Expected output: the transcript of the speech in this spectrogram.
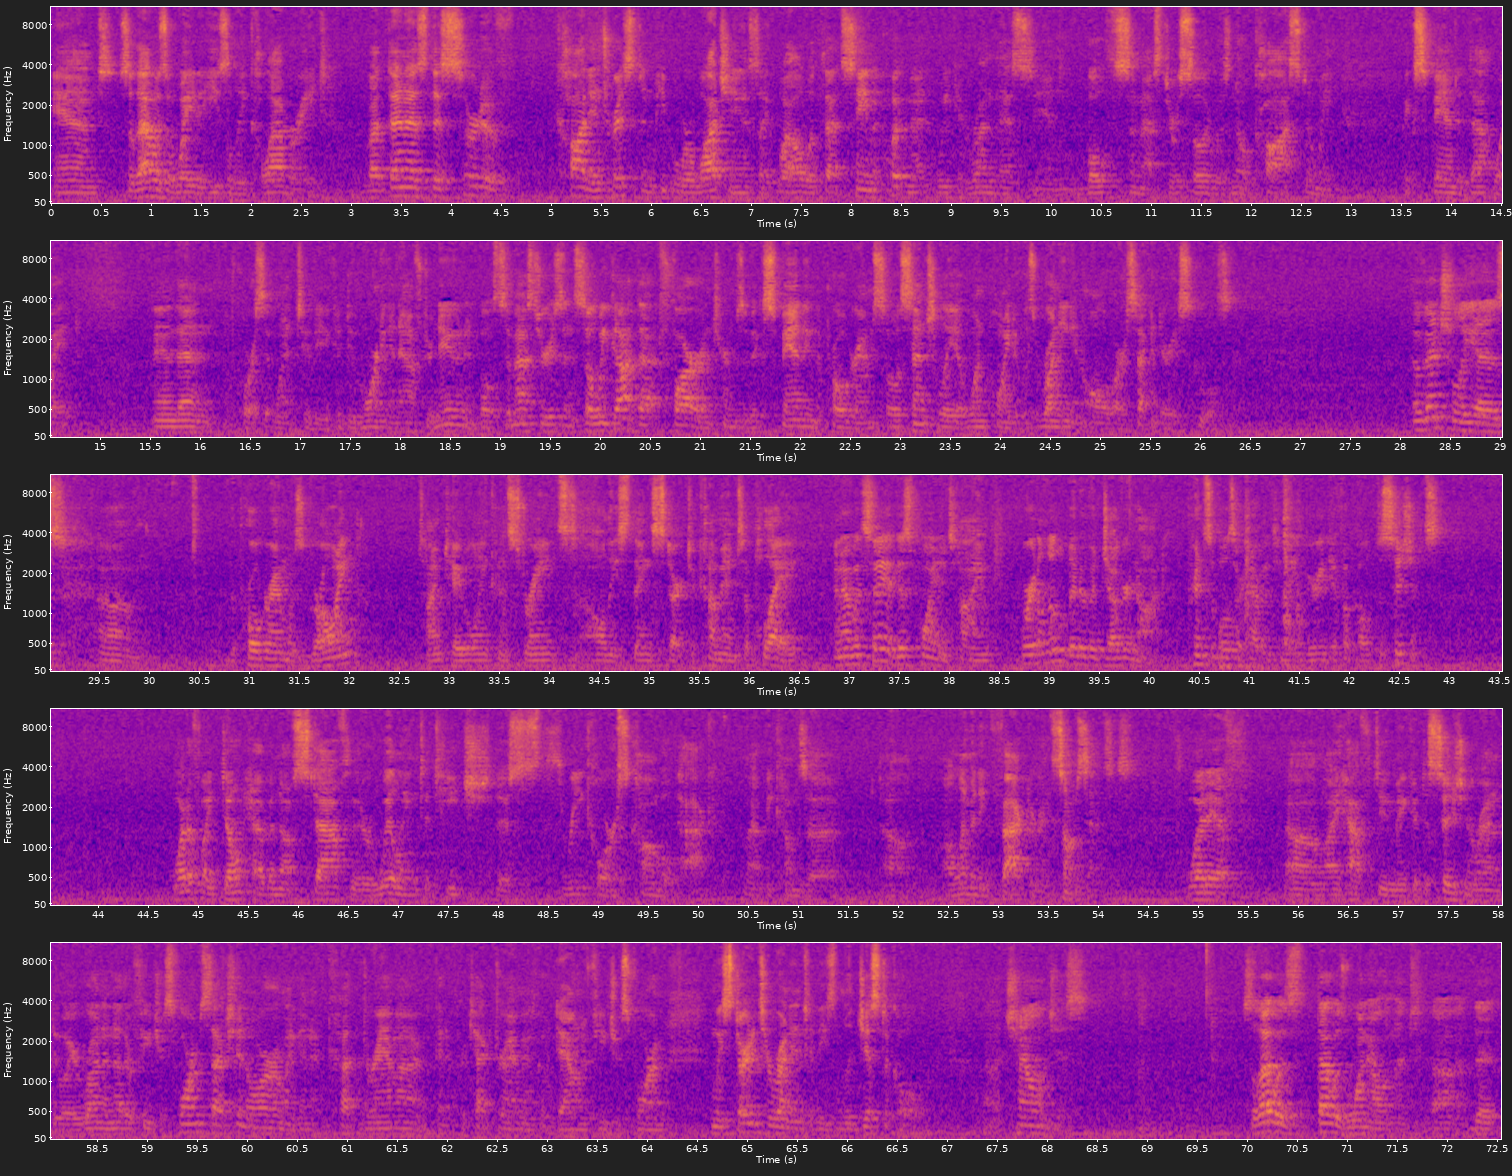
And so that was a way to easily collaborate. But then as this sort of caught interest and people were watching, it's like, well, with that same equipment, we could run this in both semesters, so there was no cost, and we expanded that way. And then, of course, it went to the, you could do morning and afternoon in both semesters, and so we got that far in terms of expanding the program. So essentially, at one point, it was running in all of our secondary schools. Eventually, as um, the program was growing, timetabling constraints, all these things start to come into play. And I would say at this point in time, we're at a little bit of a juggernaut. Principals are having to make very difficult decisions. What if I don't have enough staff that are willing to teach this three-course combo pack? That becomes a, um, a limiting factor in some senses. What if um, I have to make a decision around, do I run another Futures Forum section, or am I gonna cut drama, I'm gonna protect drama and go down a Futures Forum? And we started to run into these logistical uh, challenges. So that was, that was one element, uh, that,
